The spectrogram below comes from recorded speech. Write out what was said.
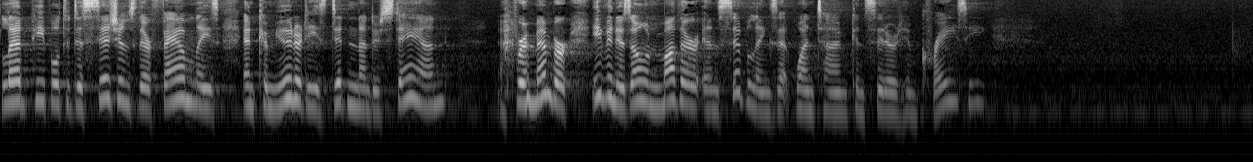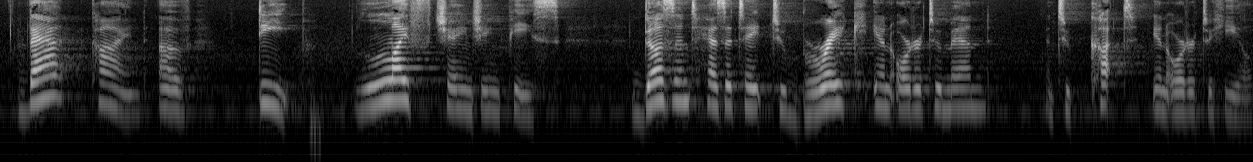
led people to decisions their families and communities didn't understand. Remember, even his own mother and siblings at one time considered him crazy. That kind of deep, life changing peace doesn't hesitate to break in order to mend and to cut in order to heal.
